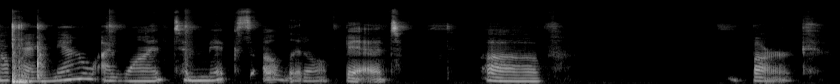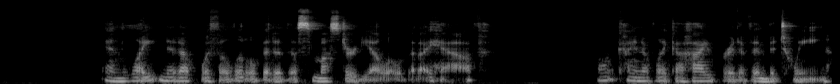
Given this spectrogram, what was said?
Okay, now I want to mix a little bit of bark and lighten it up with a little bit of this mustard yellow that I have. I want kind of like a hybrid of in between.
